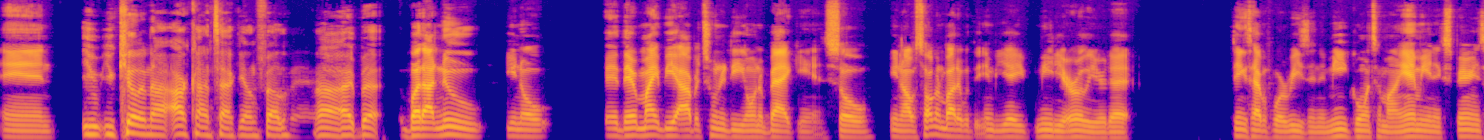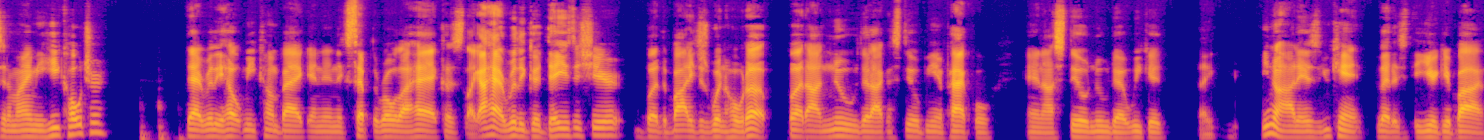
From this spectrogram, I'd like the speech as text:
And You you killing our, our contact, young fella. All right, bet. but I knew, you know, eh, there might be an opportunity on the back end. So, you know, I was talking about it with the NBA media earlier that things happen for a reason. And me going to Miami and experiencing the Miami Heat culture, that really helped me come back and then accept the role I had. Cause like I had really good days this year, but the body just wouldn't hold up. But I knew that I can still be impactful and I still knew that we could like, you know how it is. You can't let the year get by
